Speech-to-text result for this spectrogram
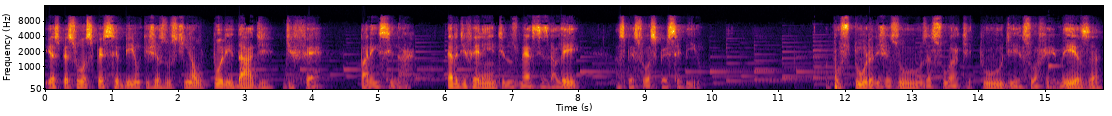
E as pessoas percebiam que Jesus tinha autoridade de fé para ensinar. Era diferente dos mestres da lei, as pessoas percebiam a postura de Jesus, a sua atitude, a sua firmeza,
